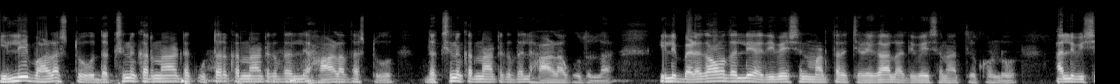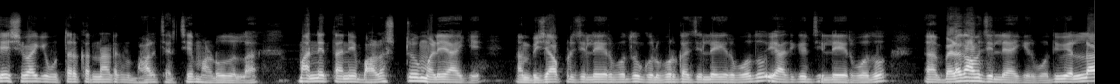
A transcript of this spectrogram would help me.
ಇಲ್ಲಿ ಬಹಳಷ್ಟು ದಕ್ಷಿಣ ಕರ್ನಾಟಕ, ಉತ್ತರ ಕರ್ನಾಟಕದಲ್ಲಿ ಹಾಳಾದಷ್ಟು ದಕ್ಷಿಣ ಕರ್ನಾಟಕದಲ್ಲಿ ಹಾಳಾಗುವುದಿಲ್ಲ. ಇಲ್ಲಿ ಬೆಳಗಾವದಲ್ಲಿ ಅಧಿವೇಶನ ಮಾಡ್ತಾರೆ, ಚಳಿಗಾಲ ಅಧಿವೇಶನ ತಿಳ್ಕೊಂಡು. ಅಲ್ಲಿ ವಿಶೇಷವಾಗಿ ಉತ್ತರ ಕರ್ನಾಟಕದ ಭಾಳ ಚರ್ಚೆ ಮಾಡುವುದಿಲ್ಲ. ಮಾನ್ಯ ತಾನೇ ಭಾಳಷ್ಟು ಮಳೆಯಾಗಿ ನಮ್ಮ ಬಿಜಾಪುರ ಜಿಲ್ಲೆ ಇರ್ಬೋದು, ಗುಲ್ಬರ್ಗ ಜಿಲ್ಲೆ ಇರ್ಬೋದು, ಯಾದಗಿರಿ ಜಿಲ್ಲೆ ಇರ್ಬೋದು ಬೆಳಗಾವಿ ಜಿಲ್ಲೆ ಆಗಿರ್ಬೋದು, ಇವೆಲ್ಲ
